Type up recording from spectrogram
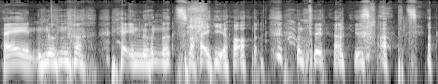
Hey, nur noch, hey, nur noch zwei Jahre und dann habe ich es abgezahlt.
